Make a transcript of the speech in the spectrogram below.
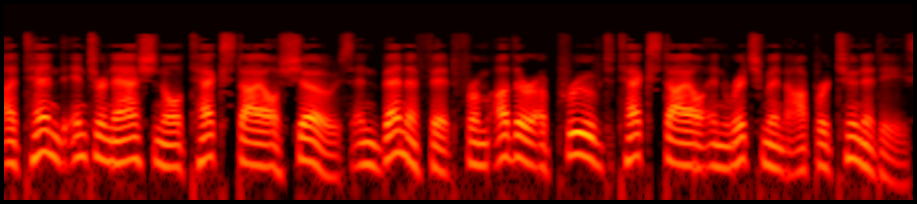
attend international textile shows and benefit from other approved textile enrichment opportunities.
